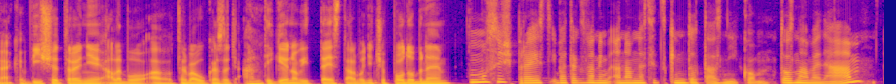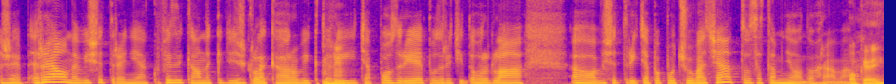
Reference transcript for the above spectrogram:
nejaké vyšetrenie alebo uh, treba ukázať antigénový test alebo niečo podobné? Musíš prejsť iba tzv. anamnestickým dotazníkom. To znamená, že reálne vyšetrenie, ako fyzikálne, keď ideš k lekárovi, ktorý uh-huh. ťa pozrie, pozrie ti do hrdla, uh, vyšetrí ťa, popočúvača, to sa tam neodohráva. Okay.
